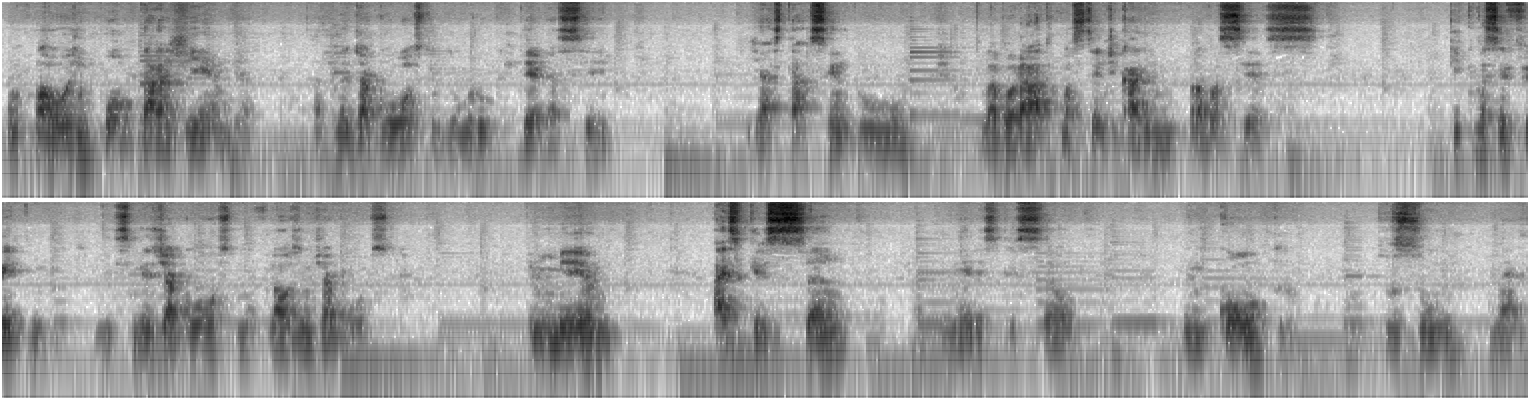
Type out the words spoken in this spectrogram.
Vamos falar hoje um pouco da agenda, agenda de agosto do grupo DHC já está sendo elaborado com bastante carinho para vocês. Que, que vai ser feito nesse mês de agosto, no finalzinho de agosto? Primeiro, a inscrição, a primeira inscrição do encontro do Zoom, né?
